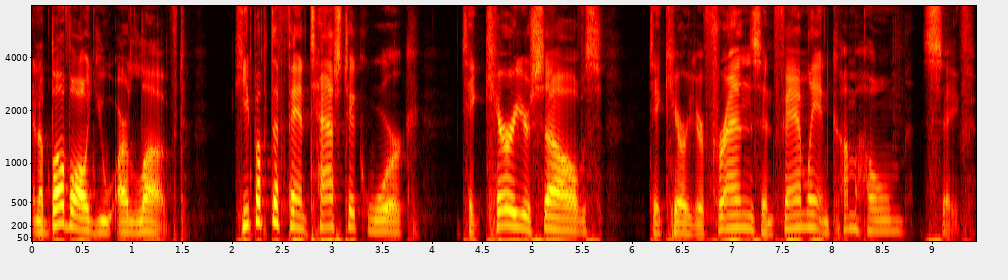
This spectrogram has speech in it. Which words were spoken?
and above all, you are loved. Keep up the fantastic work. Take care of yourselves, take care of your friends and family, and come home safe.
